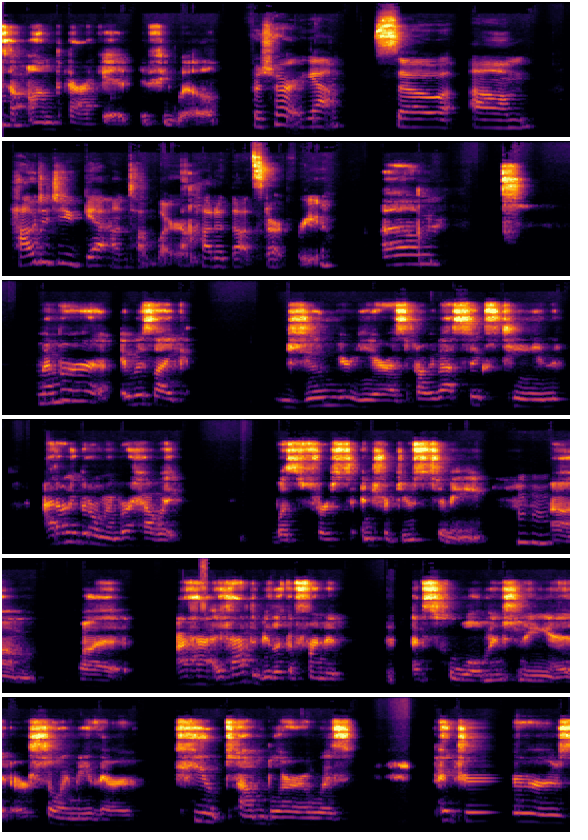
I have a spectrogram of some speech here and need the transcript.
to unpack it, if you will. For sure, yeah. So, um, how did you get on Tumblr? How did that start for you? Um, remember it was like junior year. I was probably about sixteen. I don't even remember how it was first introduced to me. Mhm. Um, but I ha- it had to be like a friend at, at school mentioning it or showing me their cute Tumblr with pictures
